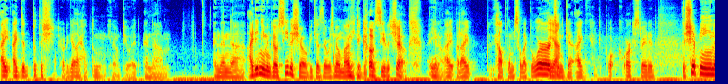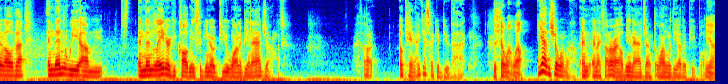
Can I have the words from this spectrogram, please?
I I did put the show together. I helped him, you know, do it, and um and then uh, I didn't even go see the show because there was no money to go see the show, you know. I but I helped them select the works Yeah. and get I or- orchestrated the shipping and all of that, and then we um and then later he called me and said, you know, do you want to be an adjunct? I thought, okay, I guess I could do that. The show went well. Yeah, the show went well, and and I thought, all right, I'll be an adjunct along with the other people. Yeah.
